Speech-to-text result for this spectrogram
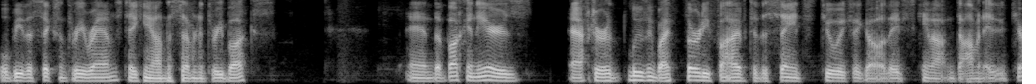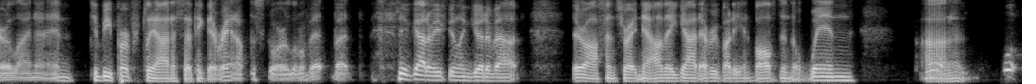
will be the six and three Rams taking on the seven and three Bucks. And the Buccaneers, after losing by 35 to the Saints two weeks ago, they just came out and dominated Carolina. And to be perfectly honest, I think they ran up the score a little bit, but they've got to be feeling good about their offense right now. They got everybody involved in the win. Uh, Well,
